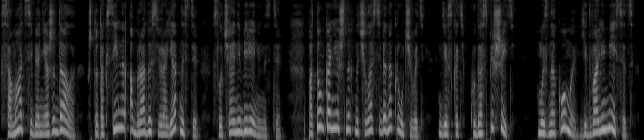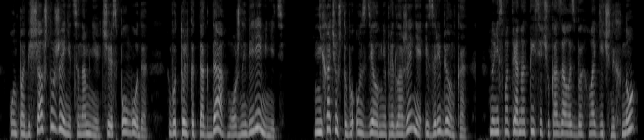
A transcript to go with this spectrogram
Сама от себя не ожидала, что так сильно обрадуюсь вероятности случайной беременности. Потом, конечно, начала себя накручивать, дескать, куда спешить. Мы знакомы едва ли месяц, он пообещал, что женится на мне через полгода. Вот только тогда можно и беременеть. Не хочу, чтобы он сделал мне предложение из-за ребенка, но, несмотря на тысячу, казалось бы, логичных «но»,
